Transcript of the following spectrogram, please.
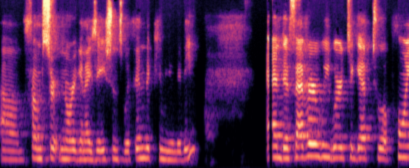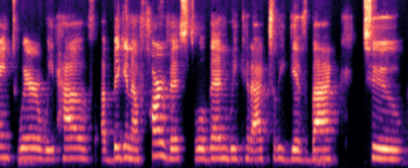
um, from certain organizations within the community. And if ever we were to get to a point where we'd have a big enough harvest, well, then we could actually give back to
